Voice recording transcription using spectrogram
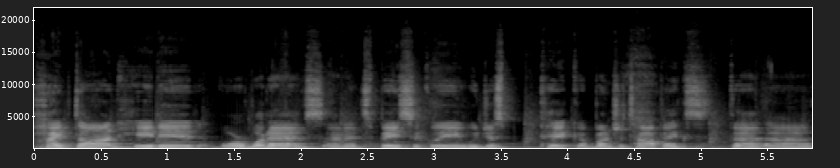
"Hyped On, Hated, or Whatevs," and it's basically we just pick a bunch of topics that uh,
